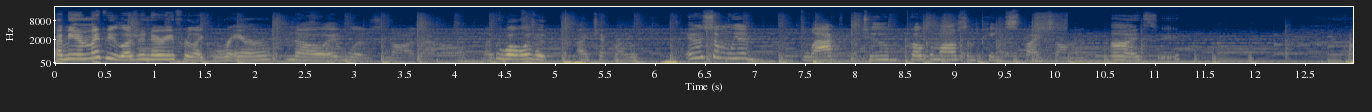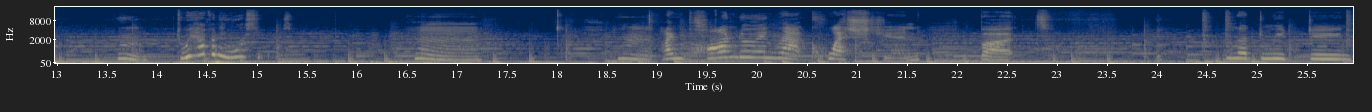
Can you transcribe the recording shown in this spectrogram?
I mean it might be legendary for like rare. No, it was not at all. Like, What was it? I checked my list. It was some weird black tube Pokemon, with some pink spikes on it. I see. Hmm. Do we have any more stories? Hmm. Hmm. I'm pondering that question, but let me think.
